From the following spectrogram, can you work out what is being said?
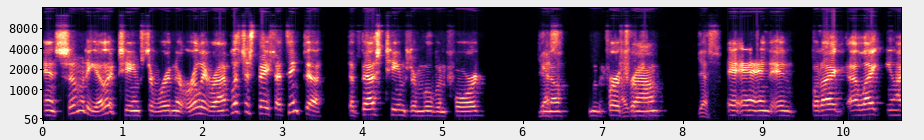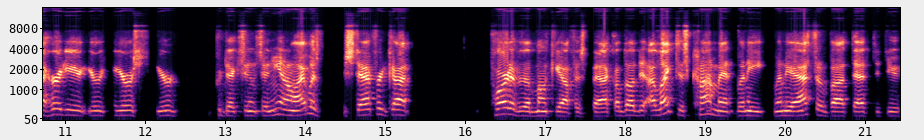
and some of the other teams that were in the early round. Let's just face, it, I think the the best teams are moving forward. You know, in the first round, Yes. and and but I I like you know I heard your your your your predictions, and you know I was Stafford got part of the monkey off his back. Although I liked his comment when he when he asked him about that. Did you?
